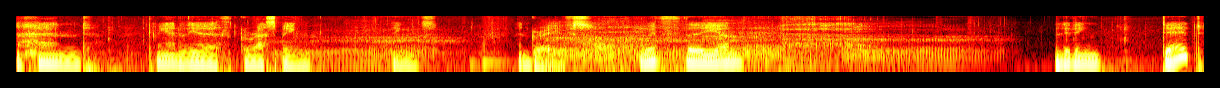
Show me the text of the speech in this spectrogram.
A hand coming out of the earth, grasping things and graves. With the um, living dead?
